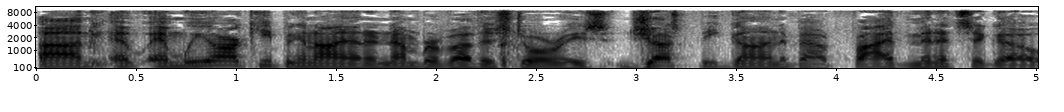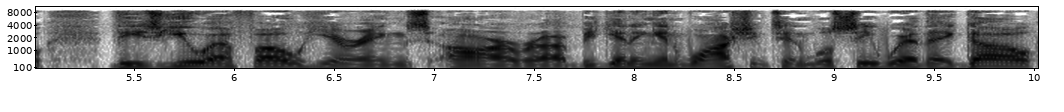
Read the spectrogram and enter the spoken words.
Um, and, and, we are keeping an eye on a number of other stories. Just begun about five minutes ago. These UFO hearings are uh, beginning in Washington. We'll see where they go.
